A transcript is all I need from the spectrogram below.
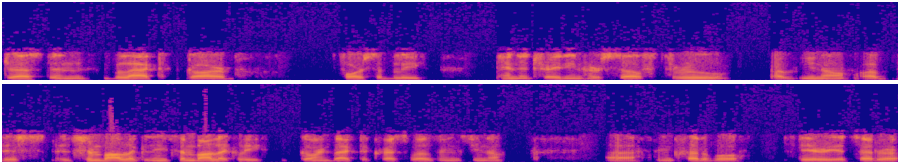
dressed in black garb, forcibly penetrating herself through of you know of this symbolically symbolically going back to Cress Welsing's, you know, uh, incredible theory, etc.,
